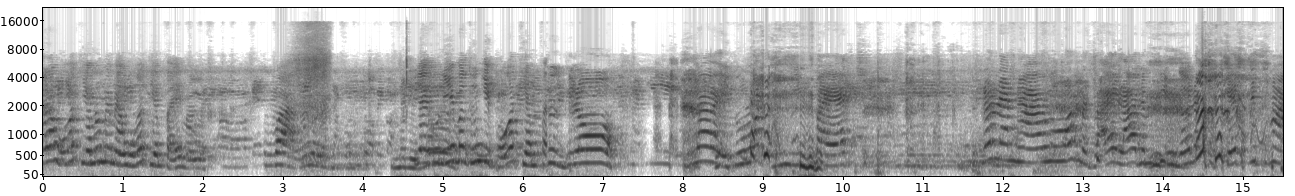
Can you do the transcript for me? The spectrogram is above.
แล้วหัวกระเทียมแล้วไม่แมวหัวกระเทียมใส่ให้มันเลยว่างนั่นเลยไม่ได้ยายคนนี้มันถึงหยิบหัวกระเทียมใส่ครึ่งกิโลไล่ชูรสแปดแล้วนันทางชูรสมาใส่แล้วน้ำจิ้มเกินเจ็ดสิบห้า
